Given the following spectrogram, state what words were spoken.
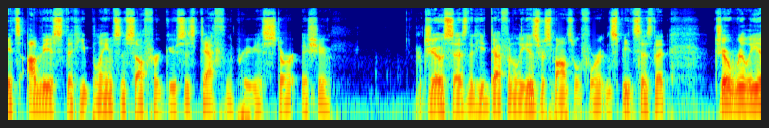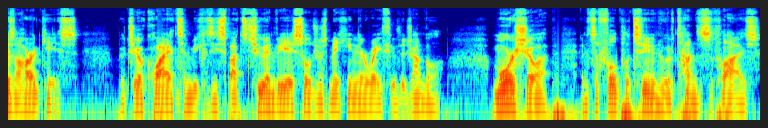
it's obvious that he blames himself for Goose's death in the previous store issue. Joe says that he definitely is responsible for it, and Speed says that Joe really is a hard case. But Joe quiets him because he spots two NVA soldiers making their way through the jungle. More show up, and it's a full platoon who have tons of supplies.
